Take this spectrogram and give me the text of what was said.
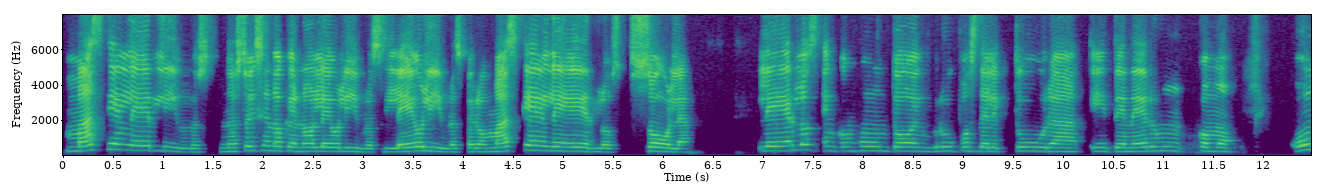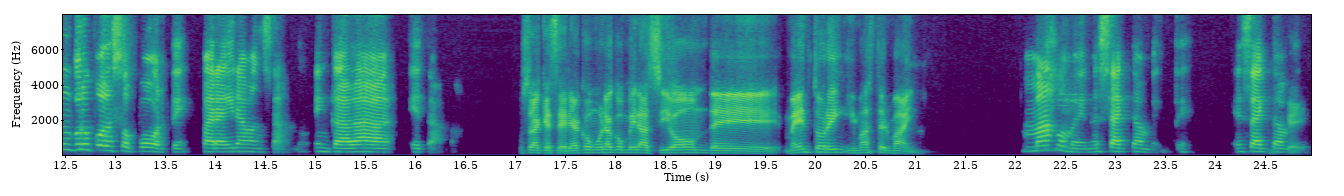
más que leer libros, no estoy diciendo que no leo libros, leo libros, pero más que leerlos sola, leerlos en conjunto, en grupos de lectura y tener un, como un grupo de soporte para ir avanzando en cada etapa. O sea, que sería como una combinación de mentoring y mastermind. Más o menos, exactamente. Exactamente.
